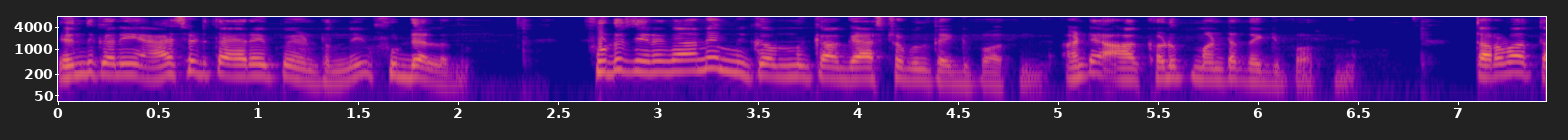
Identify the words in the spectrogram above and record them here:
ఎందుకని? యాసిడ్ తయారైపోయి ఉంటుంది ఫుడ్ వెళ్ళదు. ఫుడ్ తినగానే మీకు మీకు ఆ గ్యాస్ ట్రబుల్ తగ్గిపోతుంది. అంటే ఆ కడుపు మంట తగ్గిపోతుంది. తర్వాత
